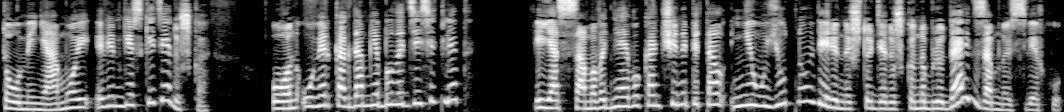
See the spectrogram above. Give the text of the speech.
то у меня мой венгерский дедушка. Он умер, когда мне было десять лет, и я с самого дня его кончины питал неуютно уверенность, что дедушка наблюдает за мной сверху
